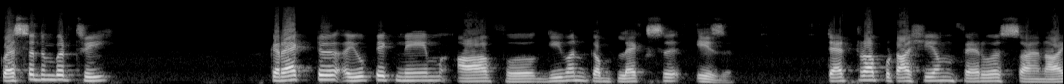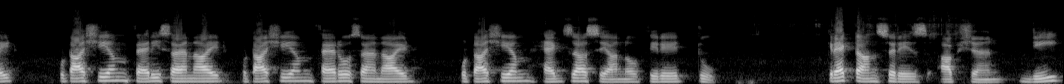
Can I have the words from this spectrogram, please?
Question number 3. Correct IUPAC name of given complex is tetra potassium ferrous cyanide, potassium ferricyanide, potassium ferrocyanide, potassium hexacyanoferrate 2. Correct answer is option D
